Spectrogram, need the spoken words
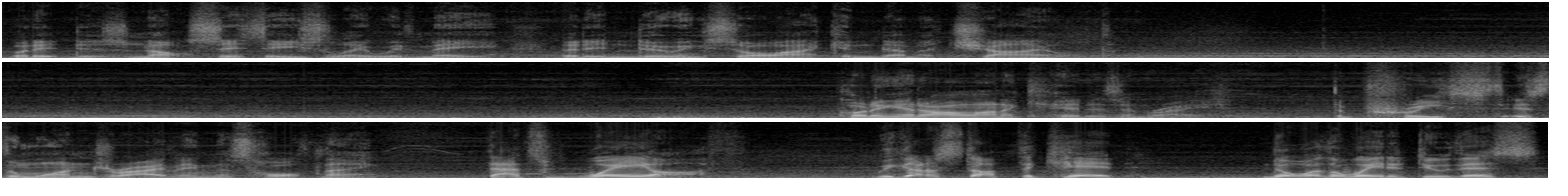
but it does not sit easily with me that in doing so I condemn a child. Putting it all on a kid isn't right. The priest is the one driving this whole thing. That's way off. We gotta stop the kid. No other way to do this.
